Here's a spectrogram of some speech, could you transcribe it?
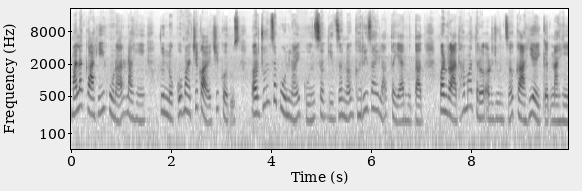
मला काही होणार नाही. तू नको माझी काळजी करूस. अर्जुनचं बोलणं ऐकून सगळीजणं घरी जायला तयार होतात. पण राधा मात्र अर्जुनचं काही ऐकत नाही.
